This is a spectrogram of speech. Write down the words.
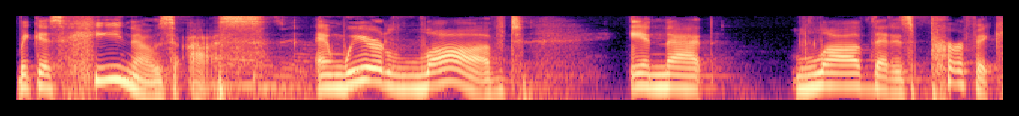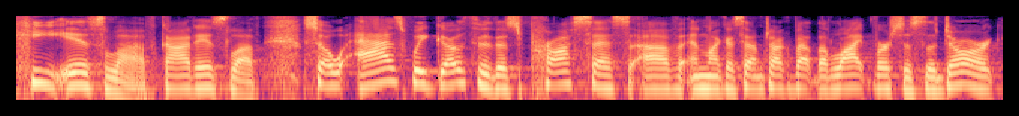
because He knows us. And we are loved in that love that is perfect. He is love. God is love. So as we go through this process of, and like I said, I'm talking about the light versus the dark,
